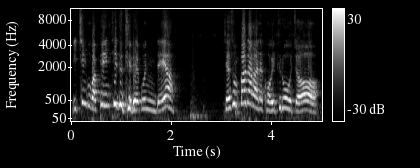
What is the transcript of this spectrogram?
이 친구가 painted dragon인데요. 제 손바닥 안에 거의 들어오죠.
